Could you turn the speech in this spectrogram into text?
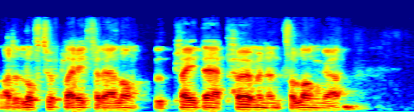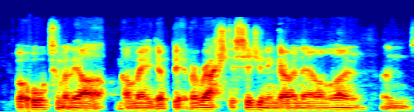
I'd have loved to have played for their long, played there permanent for longer. But ultimately, I, I made a bit of a rash decision in going there on loan, and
